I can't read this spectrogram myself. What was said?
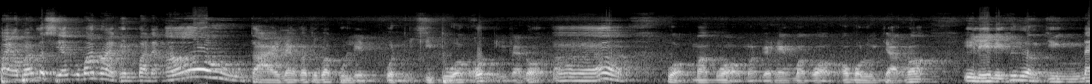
ไปเอาไปแล้วเสียงกูมาหน่อยขึ้นมาเนี่ยเอ้าตายแล้วก็จะว่ากูเล่นคนขี้ตัวคนอีกแล้วเนาะเออพวกมากว่ามันก็แหงมากว่าเขาบริจาคเนาะอีหลีนี่คือเรื่องจริงใน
